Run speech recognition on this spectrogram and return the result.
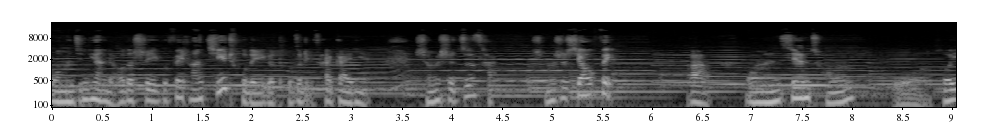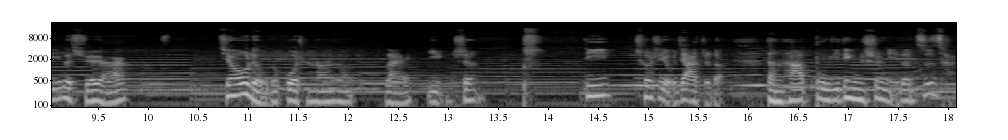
我们今天聊的是一个非常基础的一个投资理财概念，什么是资产，什么是消费啊？我们先从我和一个学员交流的过程当中来引申。第一，车是有价值的，但它不一定是你的资产。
